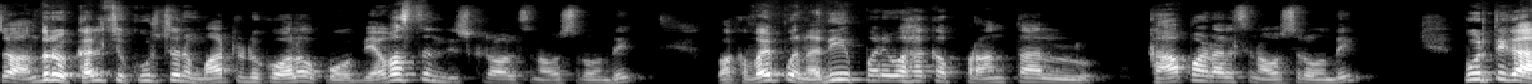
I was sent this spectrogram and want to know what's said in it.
సో అందరూ కలిసి కూర్చొని మాట్లాడుకోవాలో? ఒక వ్యవస్థను తీసుకురావాల్సిన అవసరం ఉంది. ఒకవైపు నదీ పరివాహక ప్రాంతాలు కాపాడాల్సిన అవసరం ఉంది. పూర్తిగా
